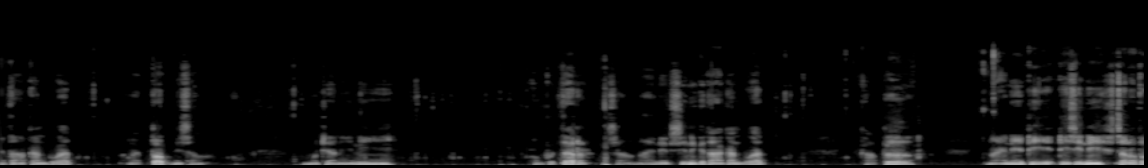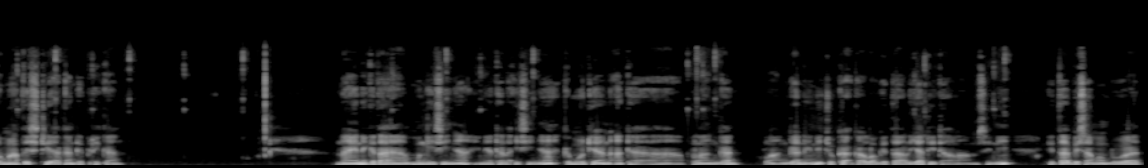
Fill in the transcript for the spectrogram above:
kita akan buat laptop misal. Kemudian ini komputer misal. Nah ini di sini kita akan buat kabel. Nah ini di di sini secara otomatis dia akan diberikan. Nah ini kita mengisinya. Ini adalah isinya. Kemudian ada pelanggan. Pelanggan ini juga kalau kita lihat di dalam sini kita bisa membuat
